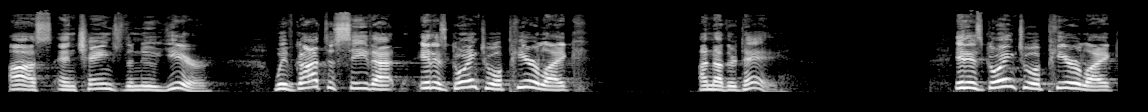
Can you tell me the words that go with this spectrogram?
us and change the new year, we've got to see that it is going to appear like another day. It is going to appear like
